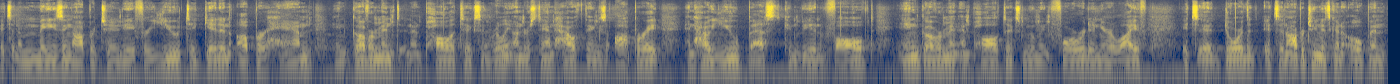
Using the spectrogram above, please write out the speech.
It's an amazing opportunity for you to get an upper hand in government and in politics and really understand how things operate and how you best can be involved in government and politics moving forward in your life. It's a door that it's an opportunity that's going to open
